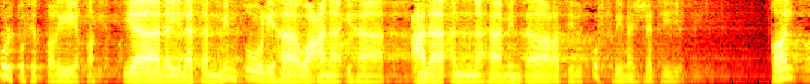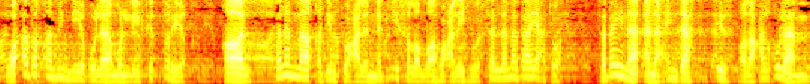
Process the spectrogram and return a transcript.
قلت في الطريق يا ليلة من طولها وعنائها على أنها من دارة الكفر نجتي. قال وأبق مني غلام لي في الطريق. قال فلما قدمت على النبي صلى الله عليه وسلم بايعته فبين أنا عنده إذ طلع الغلام.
